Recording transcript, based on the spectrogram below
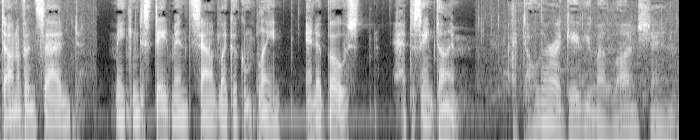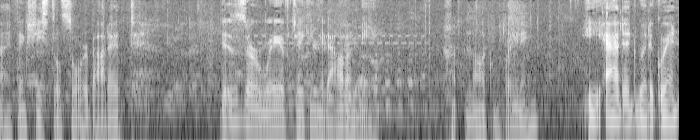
Donovan said, making the statement sound like a complaint and a boast at the same time. I told her I gave you my lunch, and I think she's still sore about it. This is her way of taking it out on me. I'm not complaining. He added with a grin.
